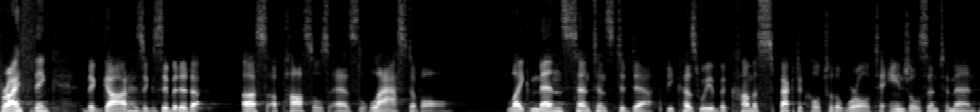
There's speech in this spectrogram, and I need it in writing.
For I think that God has exhibited us apostles as last of all, like men sentenced to death, because we have become a spectacle to the world, to angels and to men.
